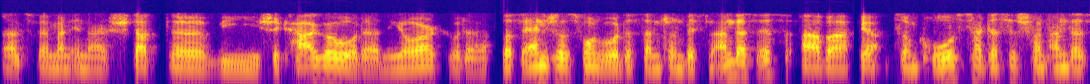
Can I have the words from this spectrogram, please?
als wenn man in einer Stadt äh, wie Chicago oder New York oder Los Angeles wohnt, wo das dann schon ein bisschen anders ist. Aber ja, zum Großteil, das ist schon anders,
